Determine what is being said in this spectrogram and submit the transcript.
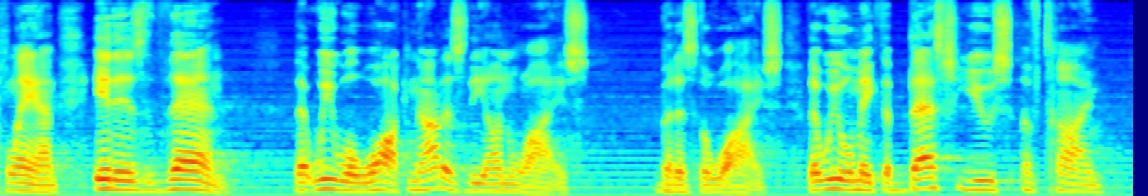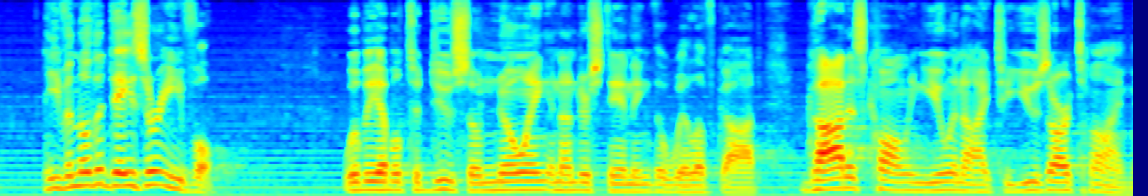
plan. It is then that we will walk not as the unwise, but as the wise, that we will make the best use of time even though the days are evil, we'll be able to do so knowing and understanding the will of God. God is calling you and I to use our time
